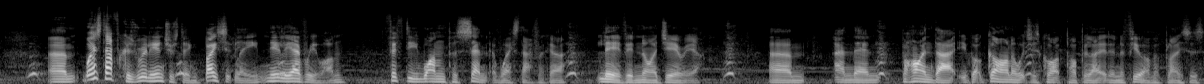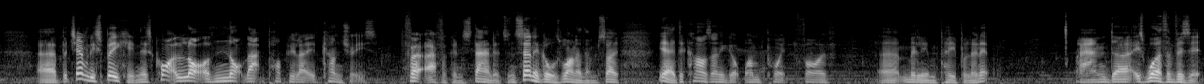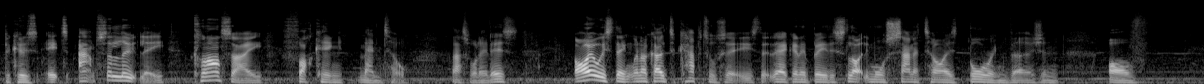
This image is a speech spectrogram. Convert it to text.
Um, West Africa is really interesting. Basically, nearly everyone, 51% of West Africa, live in Nigeria. Um, and then behind that, you've got Ghana, which is quite populated, and a few other places. Uh, but generally speaking, there's quite a lot of not that populated countries for African standards, and Senegal's one of them. So, yeah, Dakar's only got 1.5 uh, million people in it and uh, it's worth a visit because it's absolutely class A fucking mental. That's what it is. I always think when I go to capital cities that they're going to be the slightly more sanitised, boring version of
